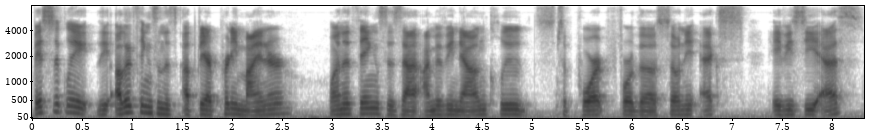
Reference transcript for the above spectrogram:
Basically, the other things in this update are pretty minor. One of the things is that iMovie now includes support for the Sony X AVC-S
